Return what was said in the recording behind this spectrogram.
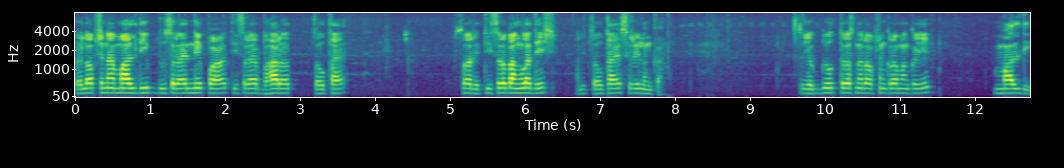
पहिला ऑप्शन आहे मालदीव दुसरा आहे नेपाळ तिसरा आहे भारत चौथा आहे सॉरी तिसरं बांगलादेश आणि चौथा आहे श्रीलंका. तर योग्य उत्तर असणारा ऑप्शन क्रमांक एक मालदीव.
